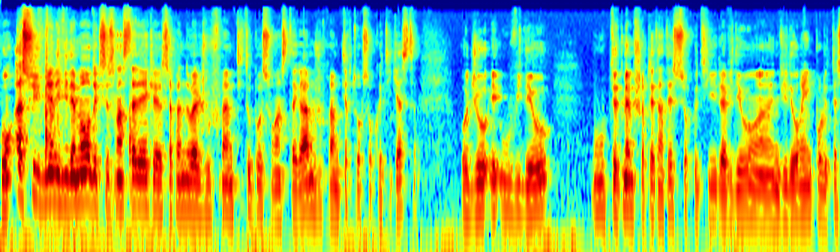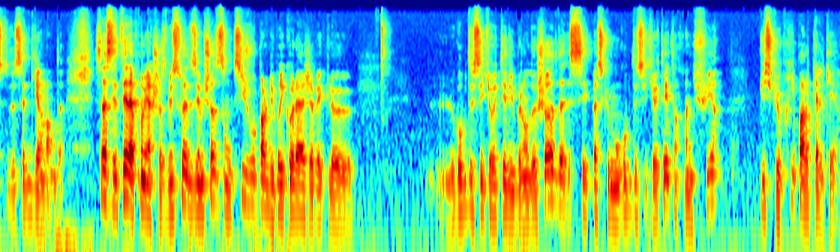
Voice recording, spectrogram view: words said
Bon, à suivre bien évidemment, dès que ce sera installé avec le sapin de Noël, je vous ferai un petit topo sur Instagram, je vous ferai un petit retour sur Coticast, audio et ou vidéo. Ou peut-être même, je ferai peut-être un test sur la vidéo, une vidéo rien pour le test de cette guirlande. Ça, c'était la première chose. Mais soit la deuxième chose, donc si je vous parle du bricolage avec le, groupe de sécurité du ballon de chaude, c'est parce que mon groupe de sécurité est en train de fuir, puisque pris par le calcaire.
